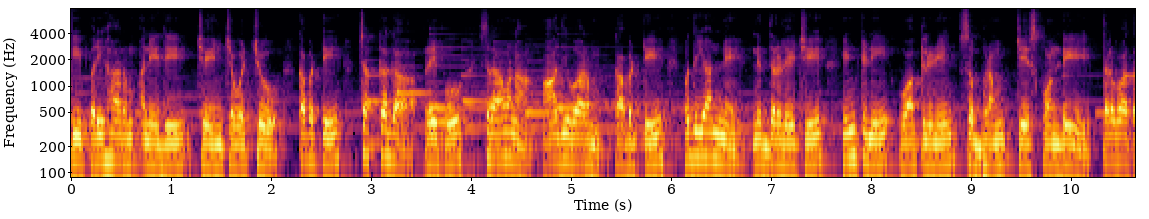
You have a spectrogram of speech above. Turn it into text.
ఈ పరిహారం అనేది చేయించవచ్చు. కాబట్టి చక్కగా రేపు శ్రావణ ఆదివారం కాబట్టి ఉదయాన్నే నిద్రలేచి ఇంటిని వాకిలిని శుభ్రం చేసుకోండి. తర్వాత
